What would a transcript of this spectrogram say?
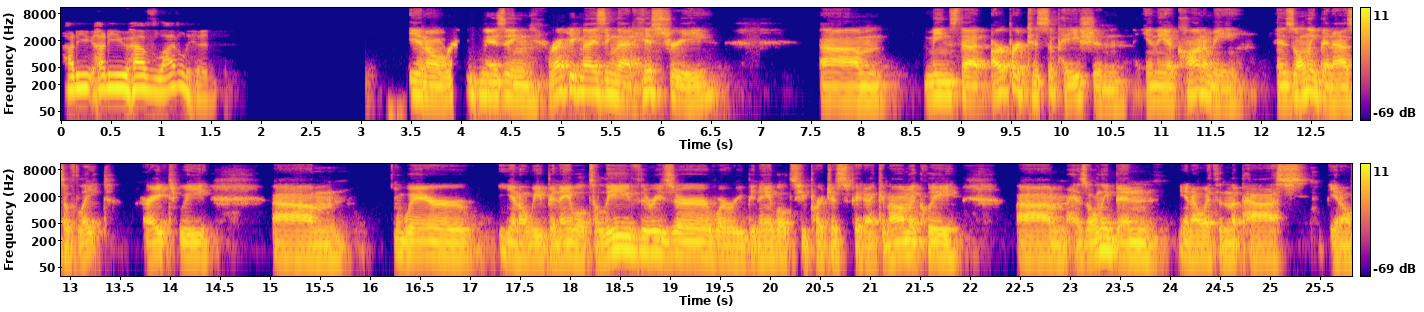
How do you how do you have livelihood? You know, recognizing recognizing that history um, means that our participation in the economy has only been as of late, right? We, um, where you know we've been able to leave the reserve, where we've been able to participate economically, um, has only been you know within the past you know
